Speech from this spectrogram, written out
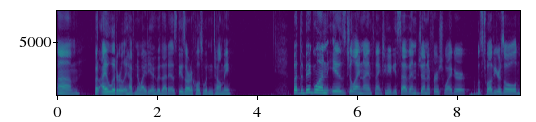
Um, but I literally have no idea who that is. These articles wouldn't tell me. But the big one is July 9th, 1987. Jennifer Schweiger was 12 years old.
